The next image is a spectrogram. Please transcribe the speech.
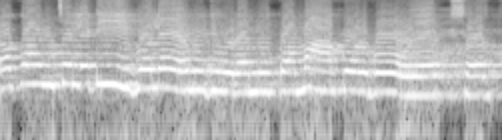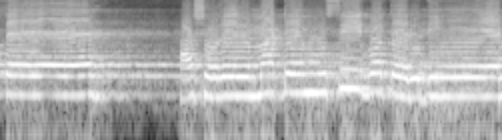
তখন ছেলেটি বলে, হুজুর, আমি ক্ষমা করব এক শর্তে। আসরের মাঠে মুসিবতের দিন।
